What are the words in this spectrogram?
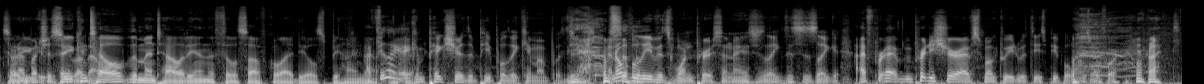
So you, so you can tell the mentality and the philosophical ideals behind one. that. I feel like I can picture the people that came up with this. Yeah, I don't believe it's one person. I just like this is like I've, I'm pretty sure I've smoked weed with these people once before. right.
